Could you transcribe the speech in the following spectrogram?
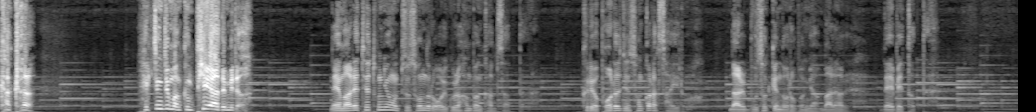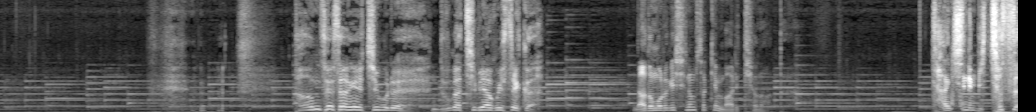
카카! 핵정전만큼 피해야 됩니다! 내 말에 대통령은 두 손으로 얼굴을 한 번 감쌌다. 그리고 벌어진 손가락 사이로 날 무섭게 놀아보며 말을 내뱉었다. 다음 세상의 지구를 누가 지배하고 있을까? 나도 모르게 신음 섞인 말이 튀어나왔다. 당신은 미쳤어!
